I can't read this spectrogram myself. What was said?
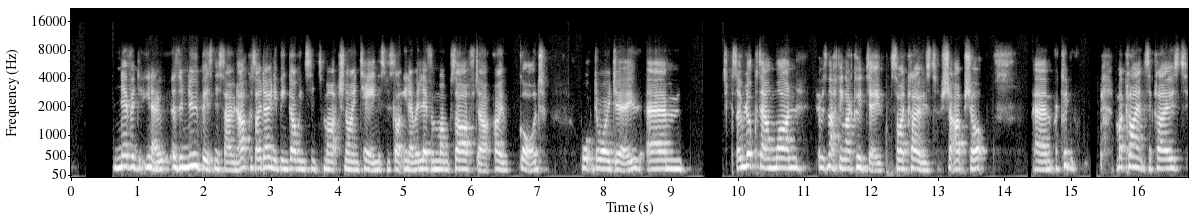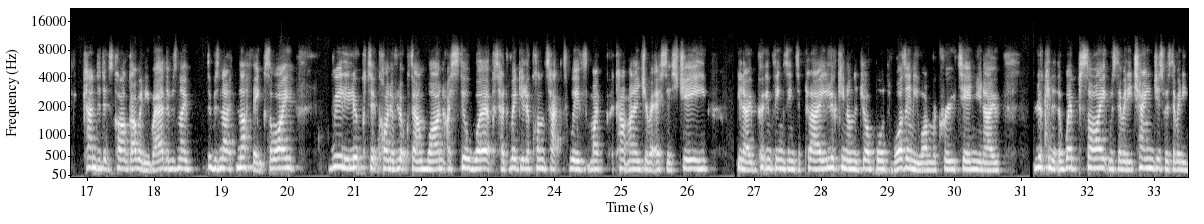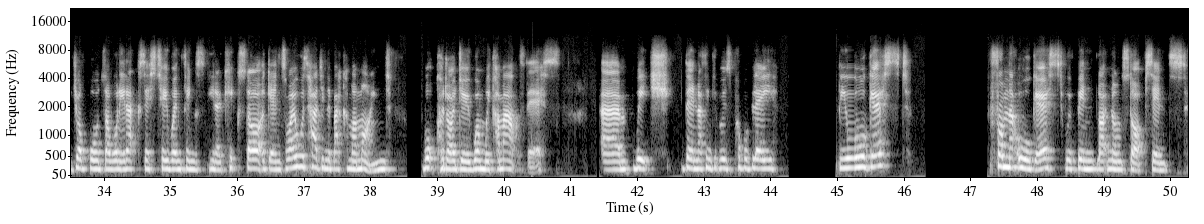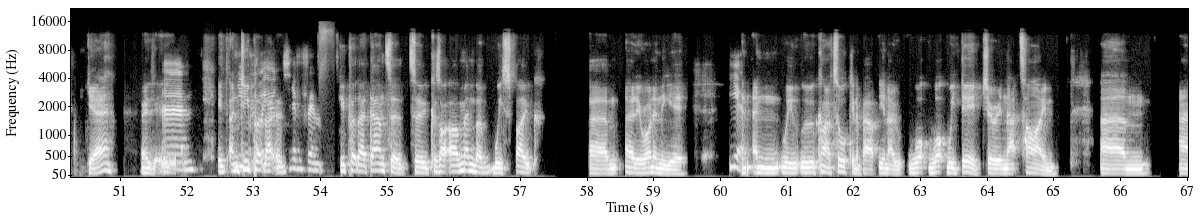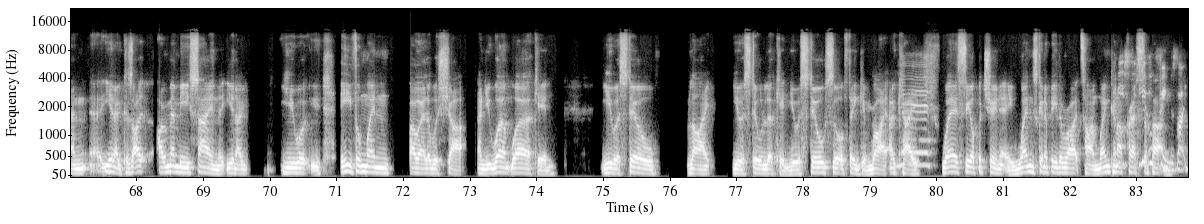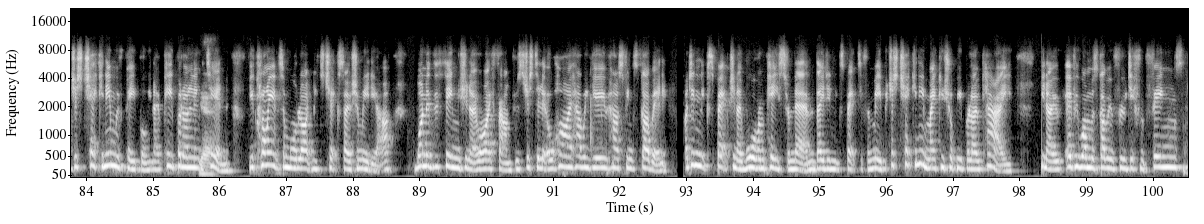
never, you know, as a new business owner, because I'd only been going since March 19. This was like, you know, 11 months after. Oh God, what do I do? Um, so lockdown one, there was nothing I could do, so I closed, shut up shop. Um, I couldn't. My clients are closed. Candidates can't go anywhere. There was no. There was no nothing. So I really looked at kind of lockdown one. I still worked, had regular contact with my account manager at SSG, you know, putting things into play, looking on the job boards, was anyone recruiting, you know, looking at the website, was there any changes? Was there any job boards I wanted access to when things, you know, kickstart again? So I always had in the back of my mind, what could I do when we come out of this? Um, which then I think it was probably the August from that August, we've been like non-stop since. Yeah. Um, it, and do you put that? Do you put that down to to because I, I, remember we spoke um, earlier on in the year, yeah, and, and, we, we were kind of talking about you know what what we did during that time, um, and uh, you know because I I remember you saying that you know you were even when Bowella was shut and you weren't working, you were still like you were still looking. You were still sort of thinking, right, okay, yeah. where's the opportunity? When's going to be the right time? When can and I press the button? Things like just checking in with people. You know, people on LinkedIn. Yeah. Your clients are more likely to check social media. One of the things you know I found was just a little hi, how are you? How's things going? I didn't expect you know war and peace from them. They didn't expect it from me, but just checking in, making sure people are okay. You know, everyone was going through different things.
